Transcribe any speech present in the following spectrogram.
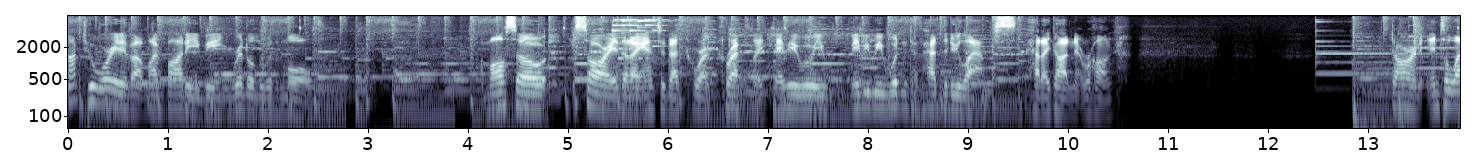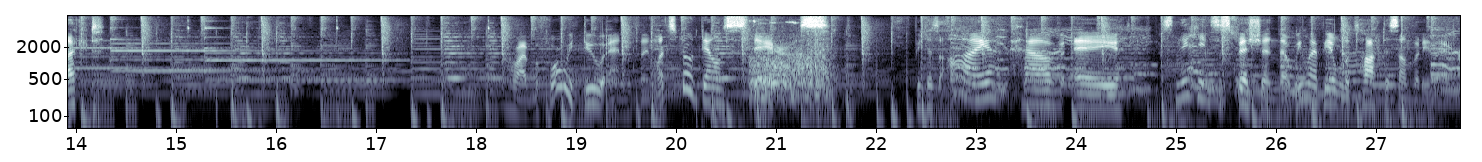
Not too worried about my body being riddled with mold. I'm also sorry that I answered that cor- correctly. Maybe we maybe we wouldn't have had to do laps had I gotten it wrong. Darn intellect. Alright, before we do anything, let's go downstairs. Because I have a sneaking suspicion that we might be able to talk to somebody there.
